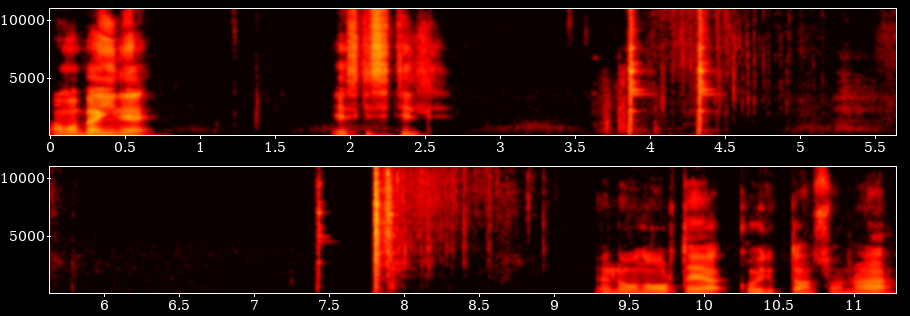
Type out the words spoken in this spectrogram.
Ama ben yine eski stil Böyle onu ortaya koyduktan sonra.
